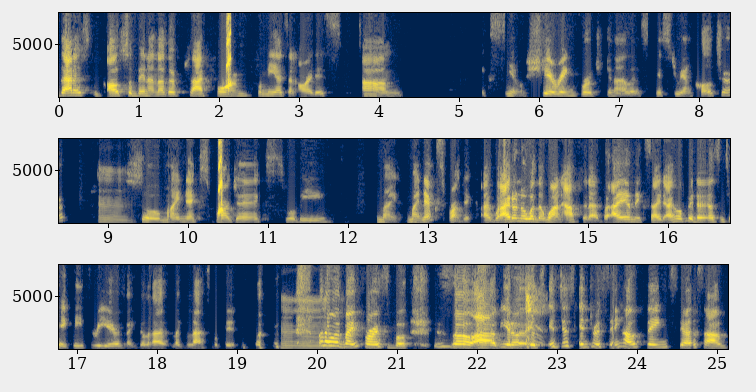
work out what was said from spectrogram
that has also been another platform for me as an artist. Um, you know, sharing Virgin Islands history and culture. Mm. So my next projects will be my my next project. I, I don't know what the one after that, but I am excited. I hope it doesn't take me three years like the last like the last book did. mm. but that was my first book, so um, you know it's it's just interesting how things just um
